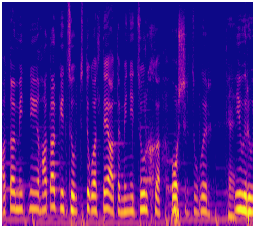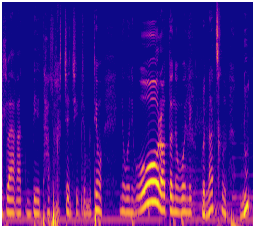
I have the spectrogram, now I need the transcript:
Одоо бидний ходоод гэж зүвддэг бол те одоо миний зүрх уушиг зүгээр ив ирүүл байгаад нь би талархаж чинь ч гэдэг юм уу тийм үү нөгөө нэг өөр одоо нөгөө нэг үгүй наацх нь нүд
